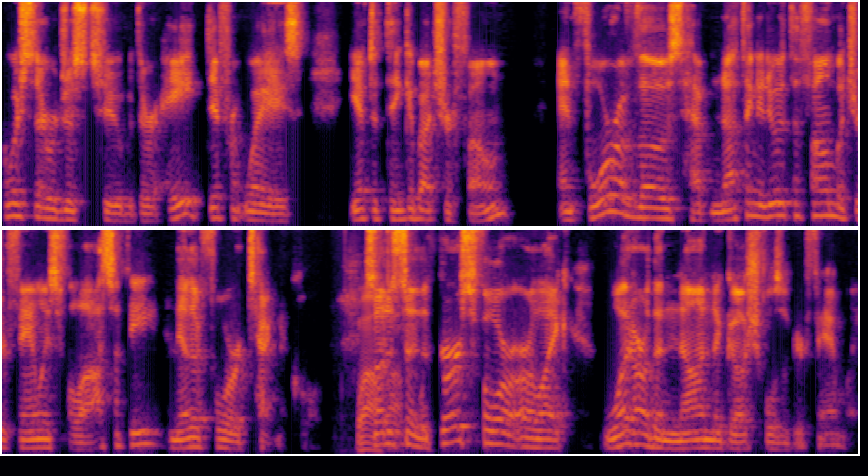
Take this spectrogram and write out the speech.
I wish there were just two, but there are eight different ways you have to think about your phone. And four of those have nothing to do with the phone, but your family's philosophy. And the other four are technical. Wow. So I'll just say the first four are like, what are the non negotiables of your family?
